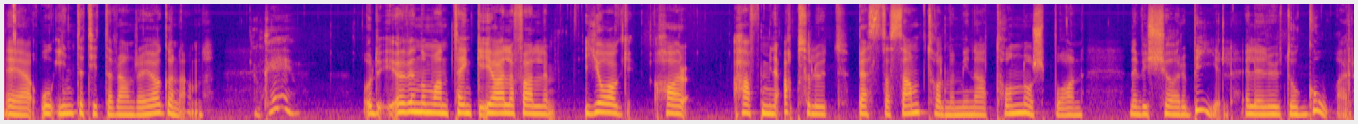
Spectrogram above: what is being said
Eh, och inte tittar varandra i ögonen. Okej. Och det- jag vet inte om man tänker, jag i alla fall, jag har haft mina absolut bästa samtal med mina tonårsbarn när vi kör bil eller är ute och går.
